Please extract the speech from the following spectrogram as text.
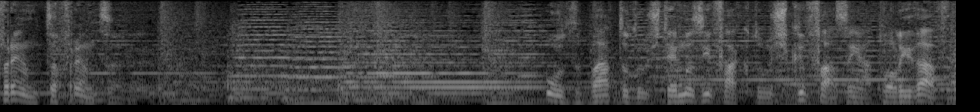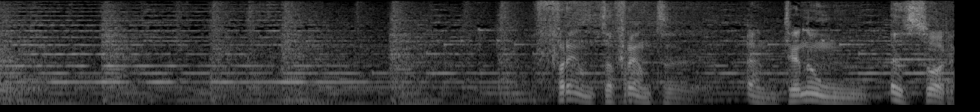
Frente a Frente. O debate dos temas e factos que fazem a atualidade. Frente a Frente. Antena 1, Açores.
